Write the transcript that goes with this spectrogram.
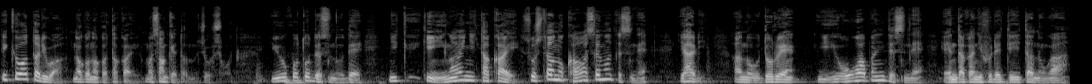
で今日あたりはなかなか高い、まあ、3桁の上昇ということですので、日経平均意外に高い。そしてあの為替がですねやはりあのドル円、大幅にですね円高に触れていたのが、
